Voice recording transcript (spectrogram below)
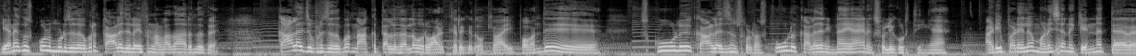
எனக்கு ஸ்கூல் முடிச்சதுக்கப்புறம் காலேஜ் லைஃப் நல்லா தான் இருந்தது. காலேஜ் முடிச்சதுக்கப்புறம் நாக்கு தள்ள தள்ள ஒரு வாழ்க்கை இருக்குது. ஓகேவா இப்போ வந்து ஸ்கூலு காலேஜ்னு சொல்கிறோம் ஸ்கூலு காலேஜ் என்ன ஏன் எனக்கு சொல்லி கொடுத்தீங்க? அடிப்படையில் மனுஷனுக்கு என்ன தேவை?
